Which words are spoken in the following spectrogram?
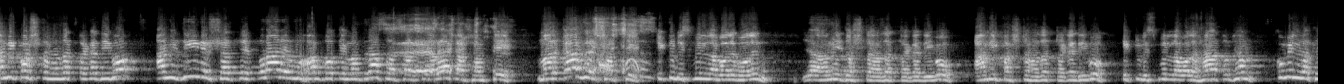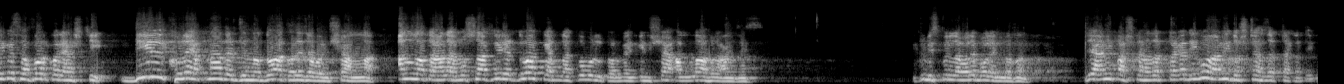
আমি পাঁচটা হাজার টাকা দিব, আমি দিনের স্বার্থে, কোরআনের মহাব্বতে, মাদ্রাসার স্বার্থে, এলাকার স্বার্থে, মার্কাজের স্বার্থে, একটু বিসমিল্লাহ বলে বলেন। আমি দশটা হাজার টাকা দিব আমি পাঁচটা হাজার টাকা দিব। একটু বিসমিল্লাহ বলে হাত উঠান। কুমিল্লা থেকে সফর করে আসছি। দিল খুলে আপনাদের জন্য দোয়া করে যাব ইনশাআল্লাহ। আল্লাহ তাআলা মুসাফিরের দোয়াকে আল্লাহ কবুল করবেন ইনশাআল্লাহুল আজিজ। একটু বিসমিল্লাহ বলে বলেন বাজান যে আমি পাঁচটা হাজার টাকা দিব আমি দশটা হাজার টাকা দিব।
